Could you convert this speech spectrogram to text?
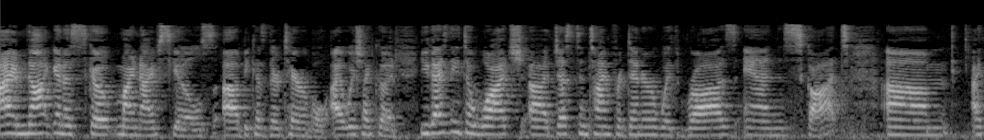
I'm not going to scope my knife skills uh, because they're terrible. I wish I could. You guys need to watch uh, Just in Time for Dinner with Roz and Scott. Um, I,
